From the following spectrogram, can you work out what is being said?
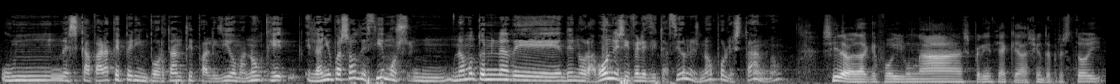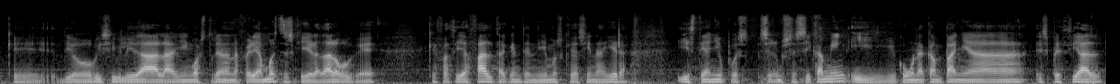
un escaparate pero importante para el idioma, ¿no? Que el año pasado decíamos una montonera de, de enhorabones y felicitaciones, ¿no? Por el stand, ¿no? Sí, la verdad que foi unha experiencia que a xente prestou que dio visibilidade á lingua asturiana na Feria Muestres que era de algo que, que facía falta, que entendíamos que así na era e este año pues seguimos en sí camín e con unha campaña especial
